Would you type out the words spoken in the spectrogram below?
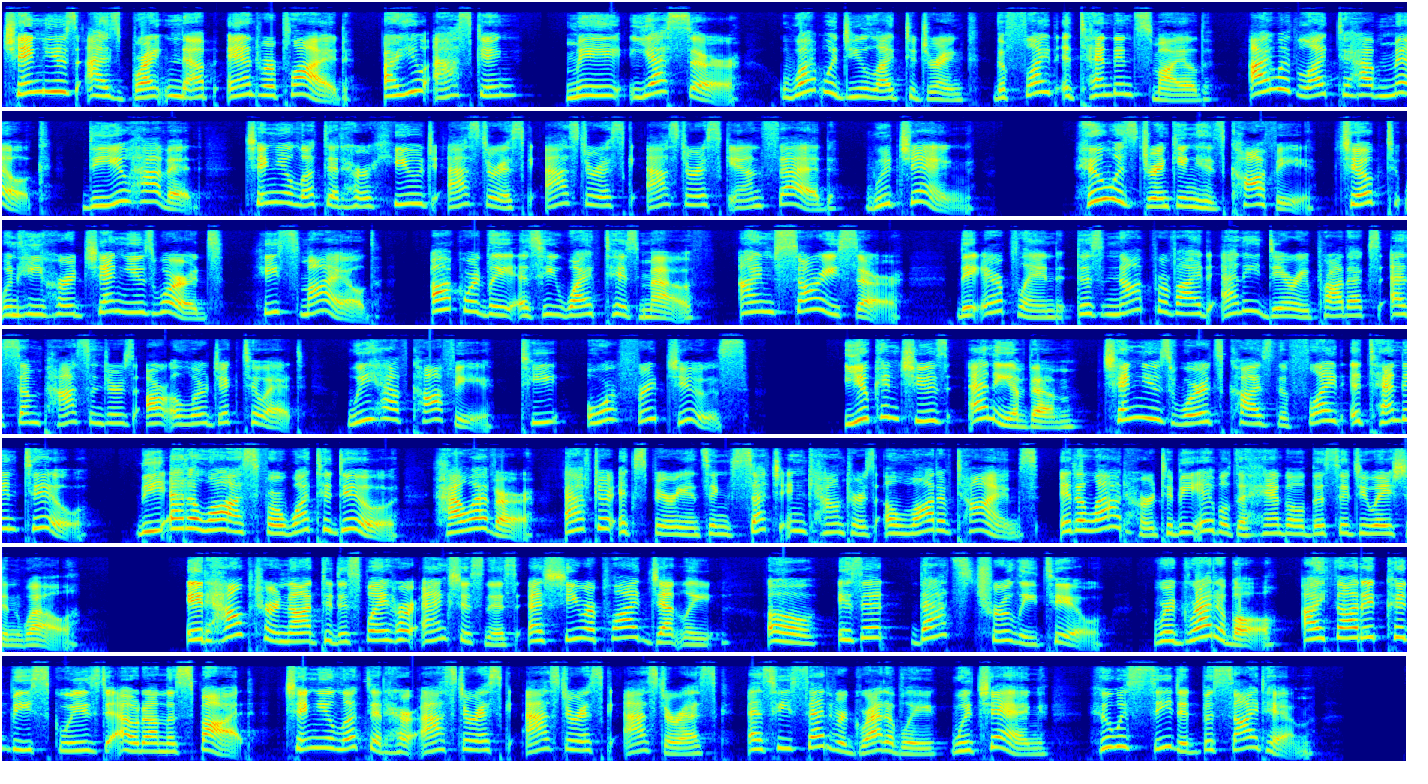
Cheng Yu's eyes brightened up and replied, Are you asking? Me, yes, sir. What would you like to drink? The flight attendant smiled. I would like to have milk. Do you have it? Cheng Yu looked at her huge asterisk, asterisk, asterisk and said, Wu Cheng. Who was drinking his coffee, choked when he heard Cheng Yu's words. He smiled, awkwardly as he wiped his mouth. I'm sorry, sir. The airplane does not provide any dairy products as some passengers are allergic to it. We have coffee, tea, or fruit juice. You can choose any of them. Cheng Yu's words caused the flight attendant to be at a loss for what to do. However, after experiencing such encounters a lot of times, it allowed her to be able to handle the situation well. It helped her not to display her anxiousness as she replied gently, Oh, is it? That's truly too. Regrettable. I thought it could be squeezed out on the spot. Cheng Yu looked at her asterisk, asterisk, asterisk, as he said regrettably, Wu Cheng, who was seated beside him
